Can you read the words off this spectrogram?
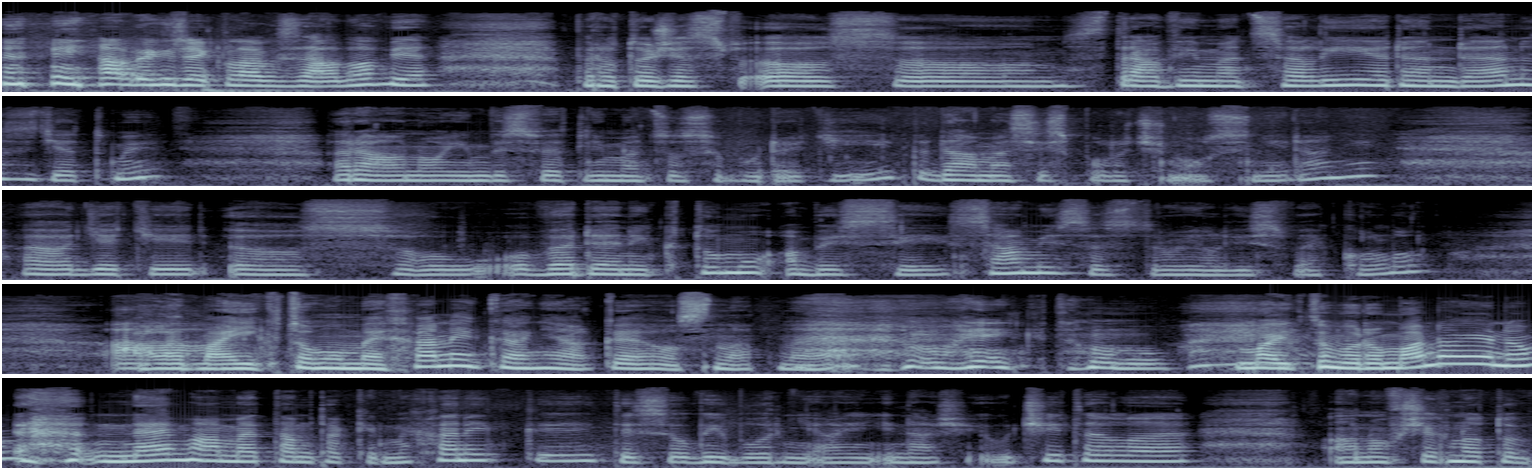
já bych řekla k zábavě, protože s, s, strávíme celý jeden den s dětmi. Ráno jim vysvětlíme, co se bude dít, dáme si společnou snídani. Děti eh, jsou vedeny k tomu, aby si sami sestrojili své kolo a... Ale mají k tomu mechanika nějakého snad, ne? mají k tomu. Mají k tomu Romana jenom? ne, máme tam taky mechaniky, ty jsou výborní a i naši učitelé. Ano, všechno to uh,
